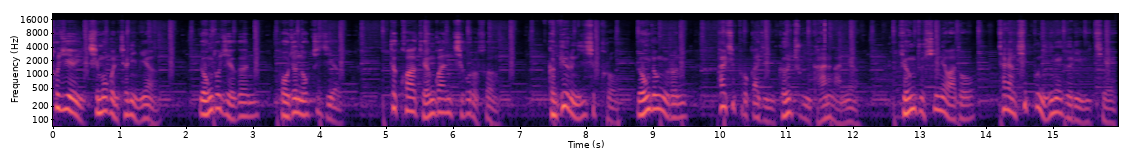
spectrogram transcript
토지의 지목은 전이며 용도 지역은 보존 녹지 지역, 특화 경관 지구로서 건폐율은 20%, 용적률은 80%까지 건축이 가능하며 경주 시내와도 차량 10분 이내 거리 위치해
